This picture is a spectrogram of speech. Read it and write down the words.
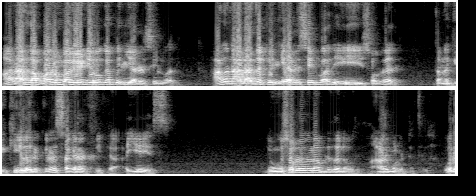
ஆனால் அந்த அம்மா ரொம்ப வேண்டியவங்க பெரிய அரசியல்வாதி. அதனால் அந்த பெரிய அரசியல்வாதி சொல்கிறாரு தனக்கு கீழே இருக்கிற செக்ரட்டரிட்ட ஐஏஎஸ் இவங்க சொல்கிறதெல்லாம் அப்படி தானே வரும் ஆரம்ப கட்டத்தில். ஒரு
